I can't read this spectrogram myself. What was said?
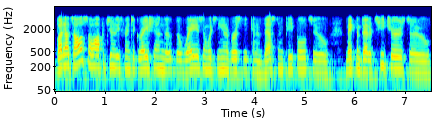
but it's also opportunities for integration, the, the ways in which the university can invest in people to make them better teachers, to,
